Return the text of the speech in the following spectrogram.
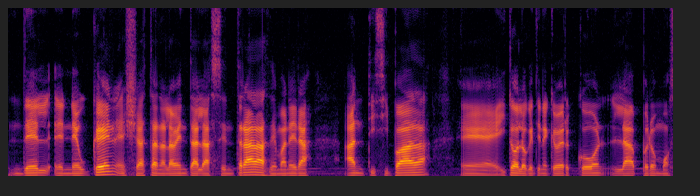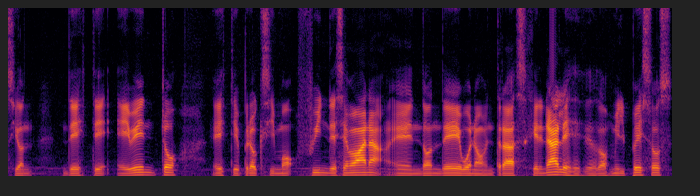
del eh, Neuquén. Ya están a la venta las entradas de manera anticipada eh, y todo lo que tiene que ver con la promoción de este evento este próximo fin de semana en donde bueno entradas generales desde 2 mil pesos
